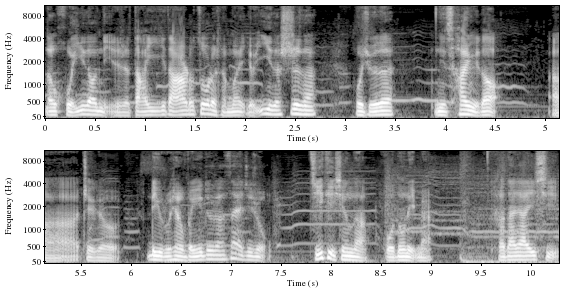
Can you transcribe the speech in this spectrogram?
能回忆到你这大一大二都做了什么有意义的事呢？我觉得你参与到啊、这个，例如像文艺对抗赛这种集体性的活动里面，和大家一起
